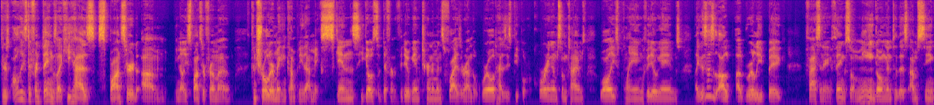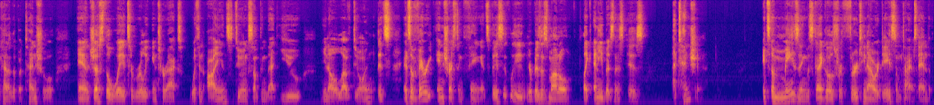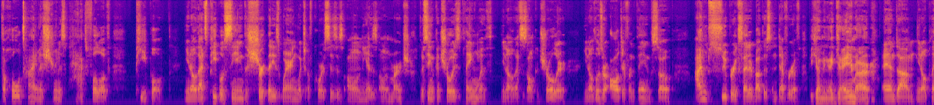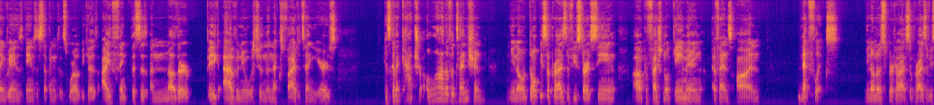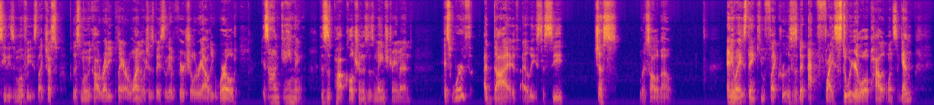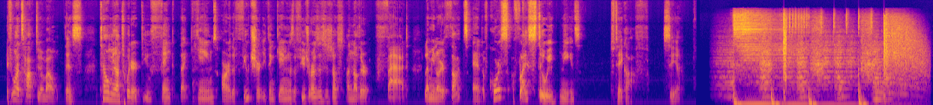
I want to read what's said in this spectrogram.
there's all these different things. Like he has sponsored, um, you know, he's sponsored from a controller making company that makes skins. He goes to different video game tournaments, flies around the world, has these people recording him sometimes while he's playing video games. Like this is a, a really big, fascinating thing. So me going into this, I'm seeing kind of the potential and just the way to really interact with an audience, doing something that you you know love doing it's it's a very interesting thing it's basically your business model like any business is attention it's amazing. This guy goes for 13 hour days sometimes and the whole time his stream is packed full of people. You know that's people seeing the shirt that he's wearing which of course is his own he has his own merch. They're seeing the controller he's playing with you know that's his own controller. You know those are all different things. So I'm super excited about this endeavor of becoming a gamer and um, you know playing various games and stepping into this world because I think this is another big avenue which in the next five to ten years is going to capture a lot of attention. You know, don't be surprised if you start seeing um, professional gaming events on Netflix. You know, no surprise if you see these movies like just this movie called Ready Player One, which is basically a virtual reality world, is on gaming this is pop culture and this is mainstream, and it's worth a dive at least to see just what it's all about. Anyways, thank you, Flight Crew. This has been at Fly Stewie, your loyal pilot, once again. If you want to talk to him about this, tell me on Twitter. Do you think that games are the future? Do you think gaming is the future, or is this just another fad? Let me know your thoughts. And of course, Fly Stewie needs to take off. See ya.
